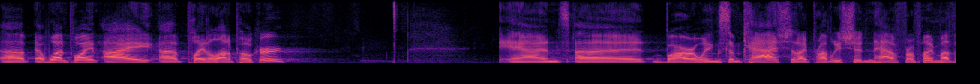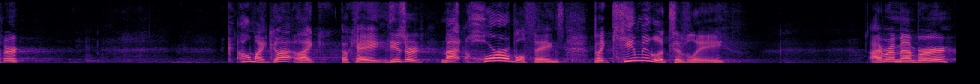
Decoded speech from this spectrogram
uh, at one point I uh, played a lot of poker and uh, borrowing some cash that I probably shouldn't have from my mother. Oh my God, like, okay, these are not horrible things, but cumulatively, I remember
